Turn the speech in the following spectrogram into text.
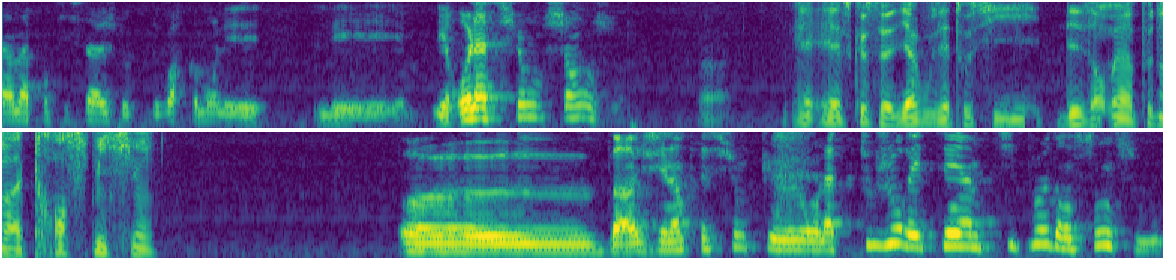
un, apprentissage de, de voir comment les, les, les relations changent. Et est-ce que ça veut dire que vous êtes aussi désormais un peu dans la transmission? Euh, bah, j'ai l'impression qu'on l'a toujours été un petit peu dans le sens où,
